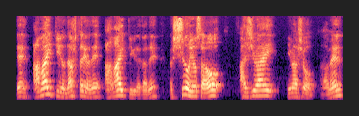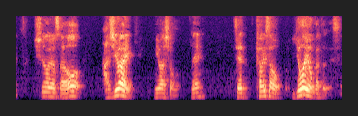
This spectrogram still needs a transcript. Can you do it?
ね、甘いっていうのは、ナフタリはね、甘いっていうだからね、主の良さを味わい見ましょう。アメン主の良さを味わい見ましょう。ね。神様、良いお方です。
